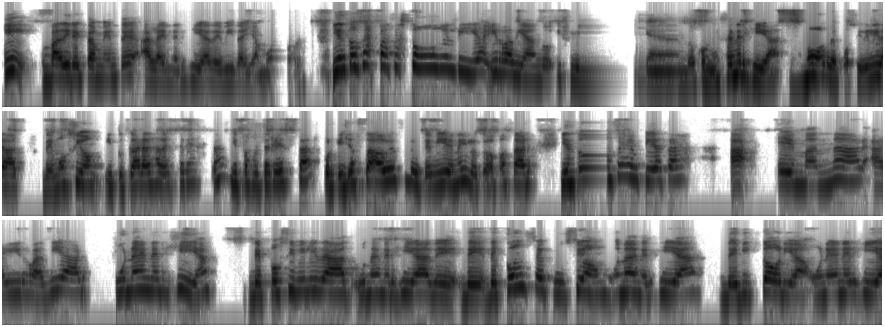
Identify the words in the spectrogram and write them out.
y va directamente a la energía de vida y amor. Y entonces pasas todo el día irradiando y fluyendo con esa energía de amor, de posibilidad, de emoción, y tu cara deja de ser esta y pasa a ser esta, porque ya sabes lo que viene y lo que va a pasar, y entonces empiezas a emanar, a irradiar una energía de posibilidad, una energía de, de, consecución, una energía de victoria, una energía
